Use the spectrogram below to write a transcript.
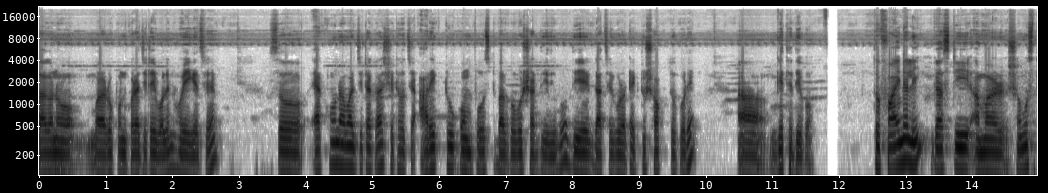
লাগানো বা রোপণ করা যেটাই বলেন হয়ে গেছে। সো এখন আমার যেটা কাজ সেটা হচ্ছে আরেকটু কম্পোস্ট বা গোবর সার দিয়ে দিব, দিয়ে গাছের গোড়াটা একটু শক্ত করে গেঁথে দেব। তো ফাইনালি গাছটি আমার সমস্ত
